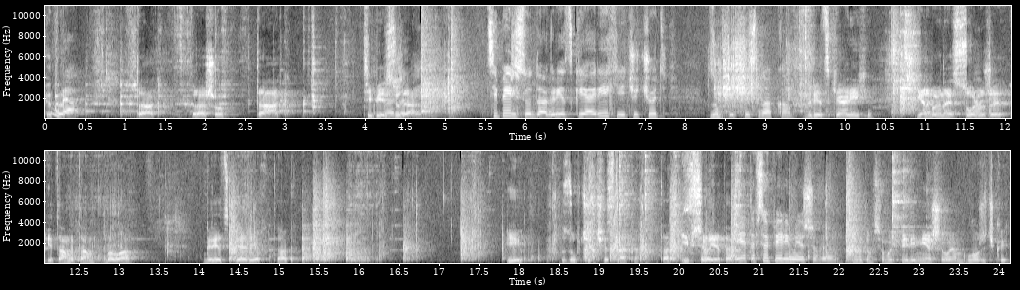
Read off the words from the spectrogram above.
Это... Да. Так, хорошо. Так. Теперь сюда. Положили. Теперь сюда грецкие орехи и чуть-чуть зубчик чеснока. Грецкие орехи. Я напоминаю, соль уже и там, и там была. Грецкий орех, так. И зубчик чеснока. Так, и все это, И это все перемешиваем. и в этом все мы перемешиваем ложечкой.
